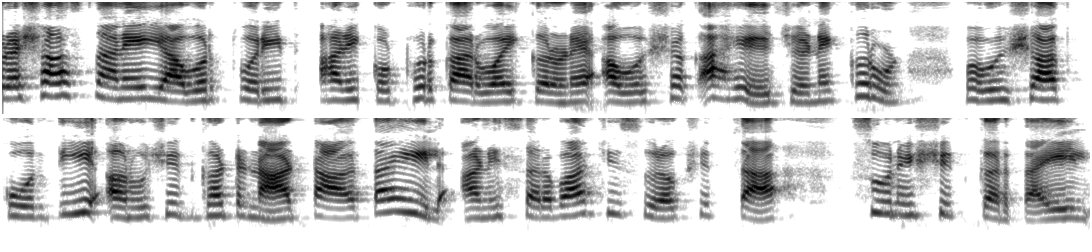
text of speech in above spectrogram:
प्रशासनाने यावर त्वरित आणि कठोर कारवाई करणे आवश्यक आहे जेणेकरून भविष्यात कोणतीही अनुचित घटना टाळता येईल आणि सर्वांची सुरक्षितता सुनिश्चित करता येईल.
